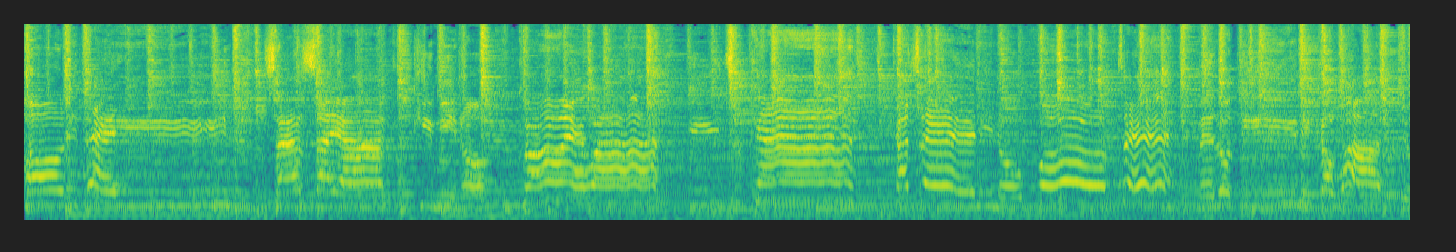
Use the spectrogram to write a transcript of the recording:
ホリデーささやく君の声は。いつか風に乗ってメロディーに変わるよ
